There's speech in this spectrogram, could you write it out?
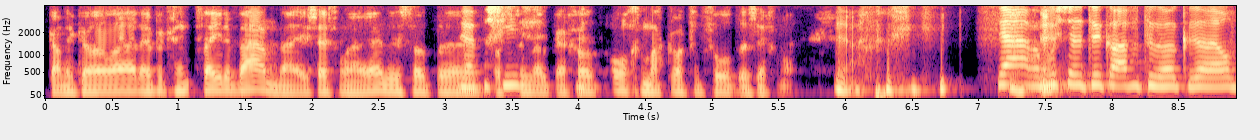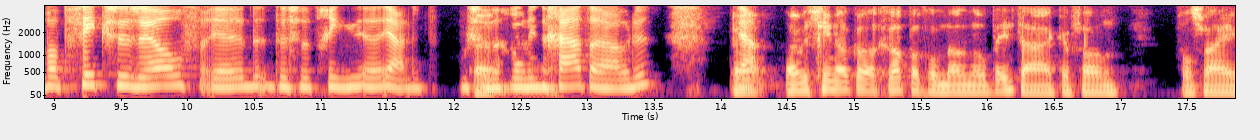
kan ik wel, uh, dan heb ik een tweede baan bij, zeg maar. Hè? Dus dat, uh, ja, was toen ook een groot ongemak wat we voelden, zeg maar. Ja. Ja, we moesten natuurlijk af en toe ook wel wat fixen zelf. dus dat ging, ja, dat moesten we gewoon in de gaten houden. Ja, ja, maar misschien ook wel grappig om dan op in te haken van volgens mij,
